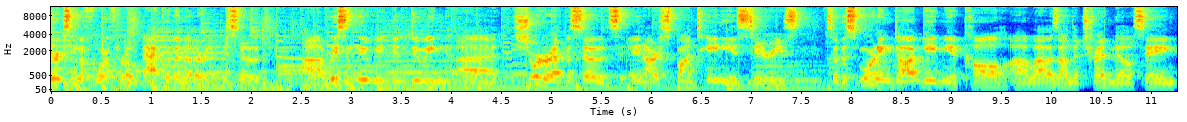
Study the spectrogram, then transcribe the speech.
Jerks in the Fourth Row, back with another episode. Uh, recently, we've been doing uh, shorter episodes in our spontaneous series. So this morning, Dog gave me a call uh, while I was on the treadmill saying,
